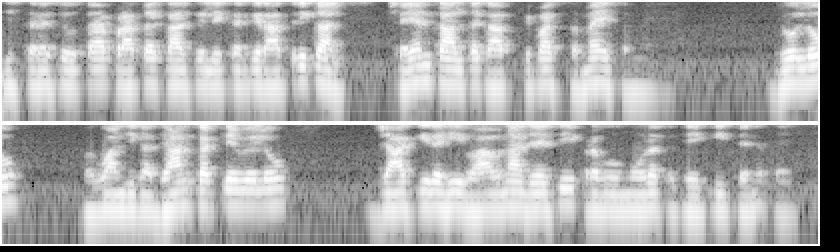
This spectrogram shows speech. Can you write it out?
जिस तरह से होता है, प्रातः काल से लेकर के रात्रि काल, शयन काल तक आपके पास समय समय है। जो लोग भगवान जी का ध्यान करते हुए लोग जाकी रही भावना जैसी, प्रभु मुहूर्त देखी तेन तैसी।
